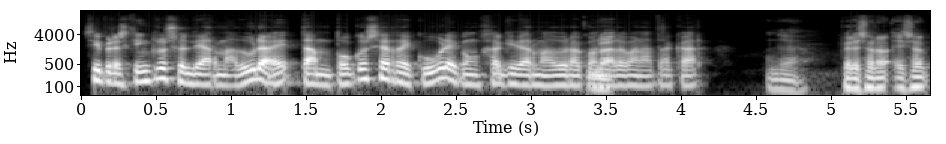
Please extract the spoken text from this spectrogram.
Sí, pero es que incluso el de armadura, ¿eh? Tampoco se recubre con haki de armadura cuando Vale. le van a atacar. Ya. Pero eso, no- eso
